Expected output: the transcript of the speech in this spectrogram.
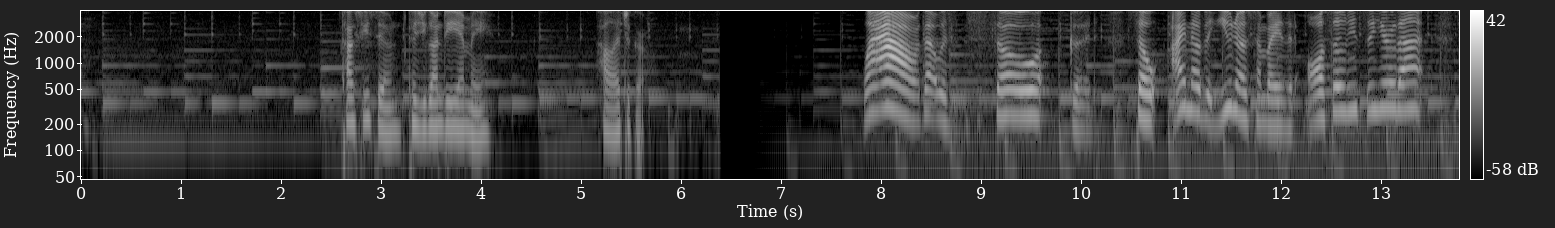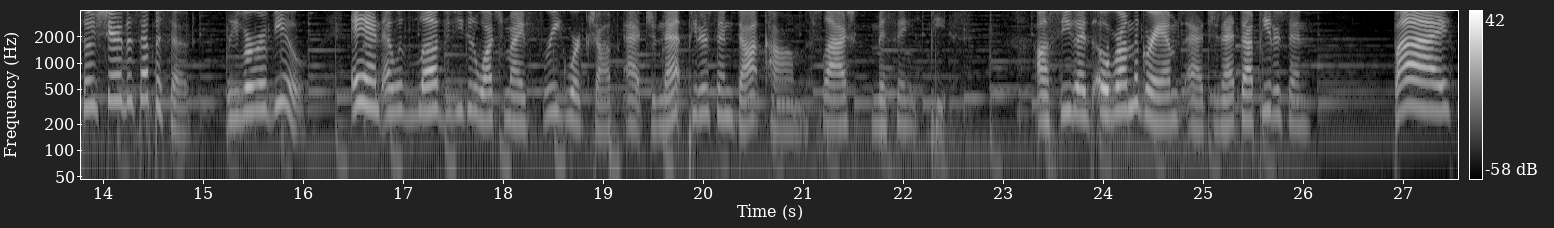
Talk to you soon because you're going to DM me. Holla at your girl. Wow, that was so good. So I know that you know somebody that also needs to hear that. So share this episode, leave a review. And I would love if you could watch my free workshop at JeanettePeterson.com slash missing piece. I'll see you guys over on the grams at Jeanette.Peterson. Bye.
